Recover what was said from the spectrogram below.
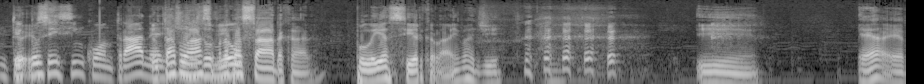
um tempo eu- sem se encontrar, né? Eu A tava lá resolveu- semana passada, cara. Pulei a cerca lá, invadi. e. É, é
